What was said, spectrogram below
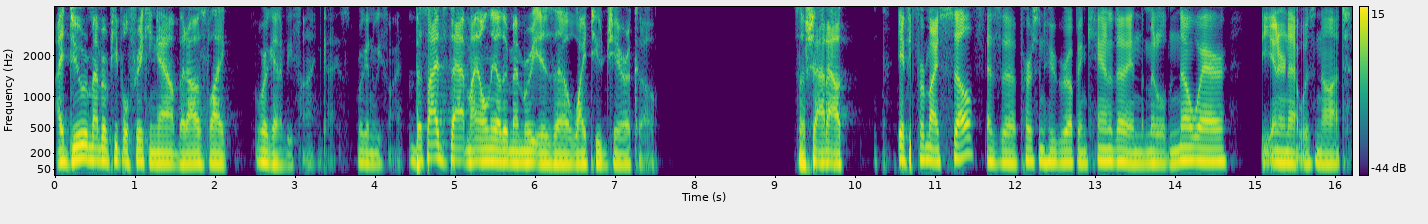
I do remember people freaking out, but I was like, "We're gonna be fine, guys. We're gonna be fine." Besides that, my only other memory is uh, Y2 Jericho. So shout out if For myself, as a person who grew up in Canada in the middle of nowhere, the internet was not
